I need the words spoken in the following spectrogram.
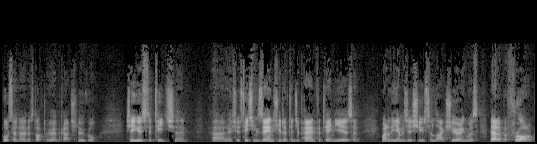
also known as Dr. Irmgard Schloegl. She used to teach, and uh, she was teaching Zen. She lived in Japan for 10 years, and one of the images she used to like sharing was that of a frog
